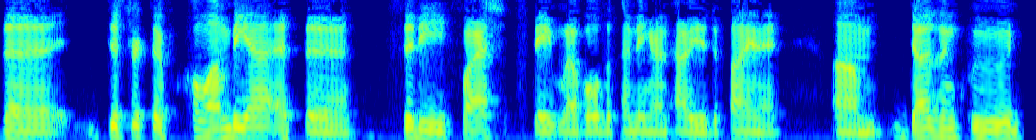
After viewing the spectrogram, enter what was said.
the District of Columbia at the city slash state level, depending on how you define it, um, does include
